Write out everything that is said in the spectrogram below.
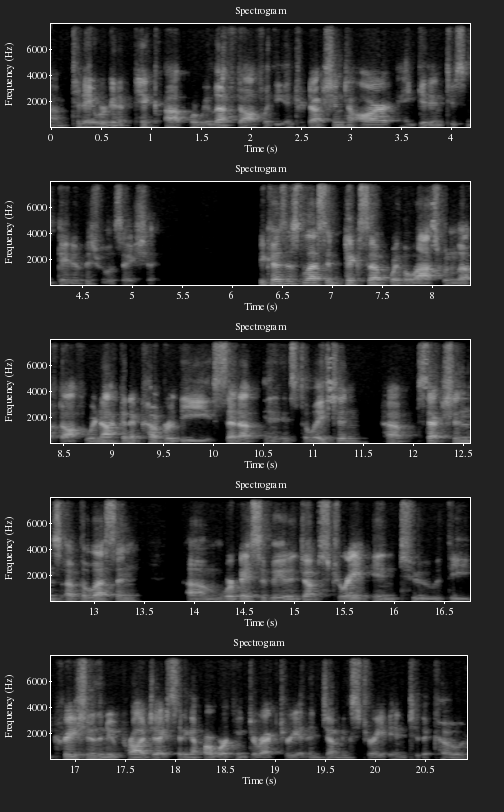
Um, today, we're going to pick up where we left off with the introduction to R and get into some data visualization. Because this lesson picks up where the last one left off, we're not going to cover the setup and installation uh, sections of the lesson. Um, we're basically going to jump straight into the creation of the new project, setting up our working directory, and then jumping straight into the code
